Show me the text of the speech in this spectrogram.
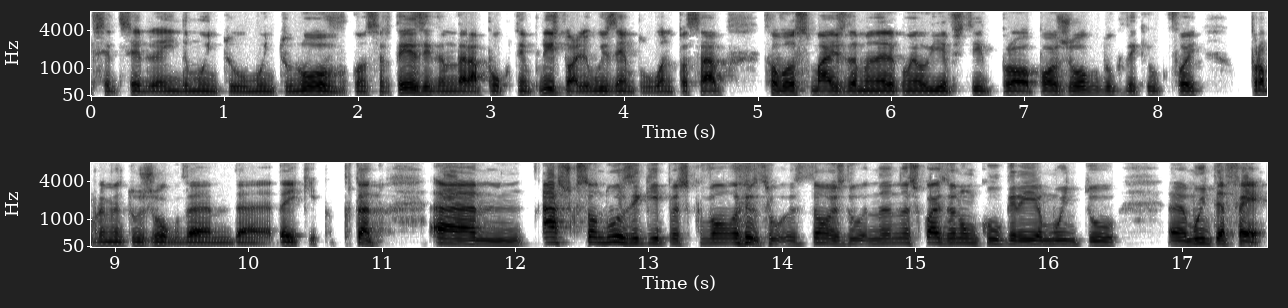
ser de ser ainda muito, muito novo, com certeza, e de andar há pouco tempo nisto. Olha, o exemplo, o ano passado falou-se mais da maneira como ele ia vestido para o, para o jogo do que daquilo que foi propriamente o jogo da, da, da equipa. Portanto, hum, acho que são duas equipas que vão, são as duas, nas quais eu não colocaria muito, uh, muita fé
